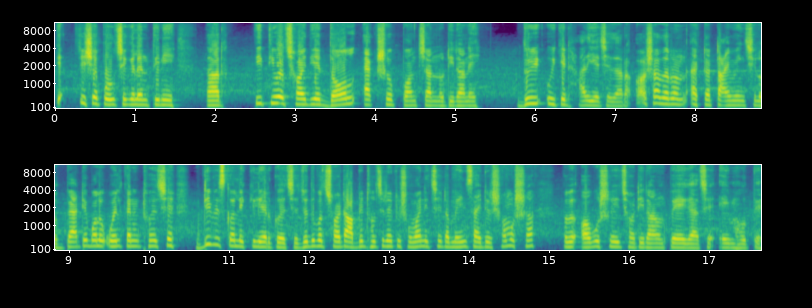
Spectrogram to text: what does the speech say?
তেত্রিশে পৌঁছে গেলেন তিনি। তার তৃতীয় ছয় দিয়ে দল একশো পঞ্চান্নটি রানে দুই উইকেট হারিয়েছে যারা। অসাধারণ একটা টাইমিং ছিল। ব্যাটে বলে ওয়েল কানেক্ট হয়েছে। ডিভিস কলে ক্লিয়ার করেছে। যদি বা ছয়টা আপডেট হচ্ছিল, একটু সময় নিচ্ছে, এটা মেইন সাইডের সমস্যা। তবে অবশ্যই ছটি রান পেয়ে গেছে এই মুহূর্তে।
